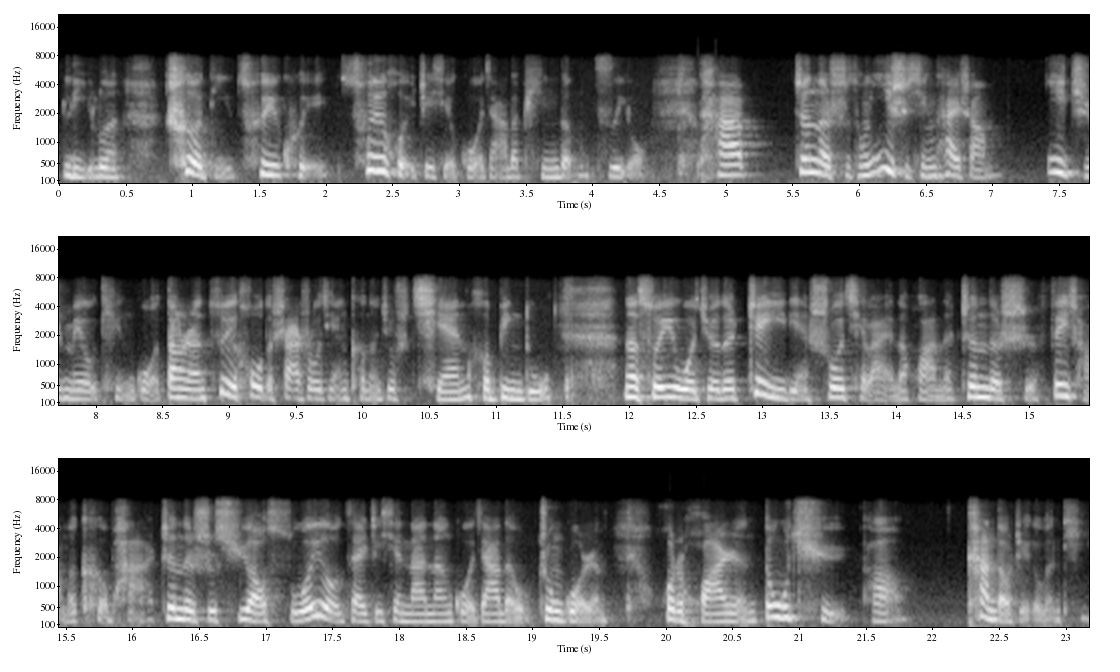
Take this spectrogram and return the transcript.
理论，彻底摧毁、摧毁这些国家的平等自由。它真的是从意识形态上一直没有停过。当然，最后的杀手锏可能就是钱和病毒。那所以我觉得这一点说起来的话呢，真的是非常的可怕，真的是需要所有在这些南南国家的中国人或者华人都去啊看到这个问题。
